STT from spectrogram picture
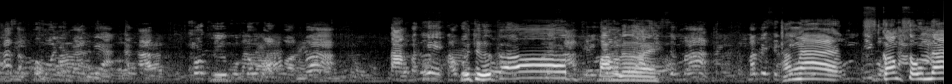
ถ้าสังคมมองอย่างนั้นเนี่ยนะครับ ก็คือผมต้องบอกก่อนว่า ต่างประเทศเขามือถือก็บังเลยสามารถ มันเป็นสิ่งที่ข้างหน้าที่ผมกล้องซูมได้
